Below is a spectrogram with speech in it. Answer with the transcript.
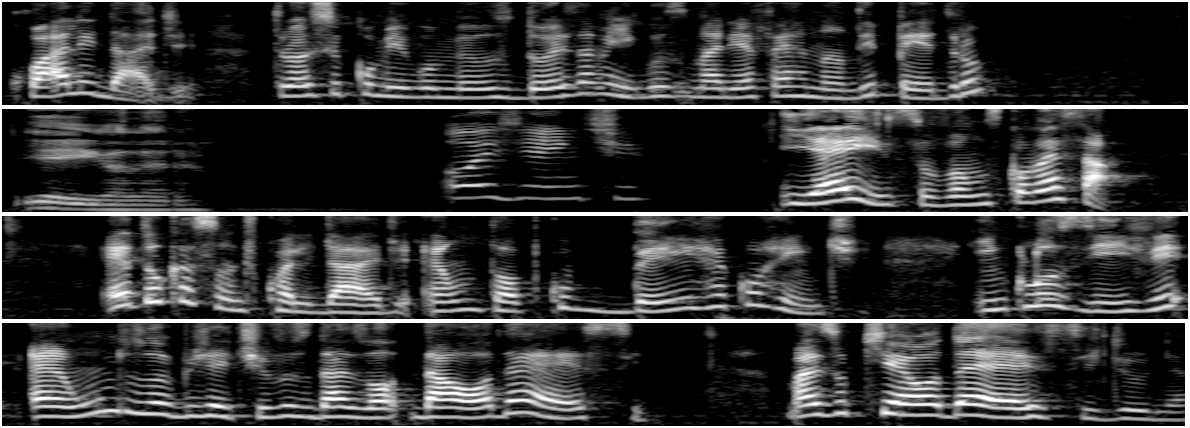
qualidade. Trouxe comigo meus dois amigos, Maria Fernanda e Pedro. E aí, galera? Oi, gente! E é isso, vamos começar. Educação de qualidade é um tópico bem recorrente. Inclusive, é um dos objetivos das, da ODS. Mas o que é ODS, Júlia?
